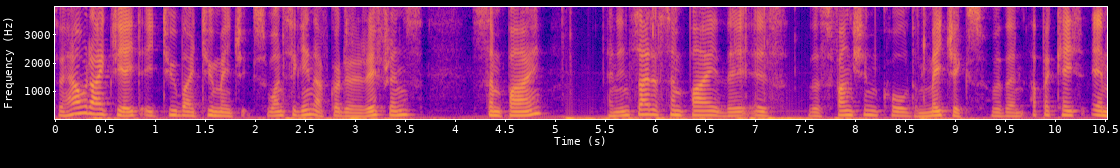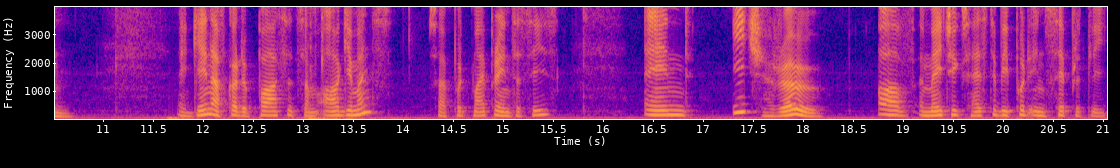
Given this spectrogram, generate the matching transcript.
So how would I create a 2 by 2 matrix? Once again, I've got a reference SymPy and inside of SymPy there is this function called matrix with an uppercase M. Again, I've got to pass it some arguments. So I put my parentheses and each row of a matrix has to be put in separately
